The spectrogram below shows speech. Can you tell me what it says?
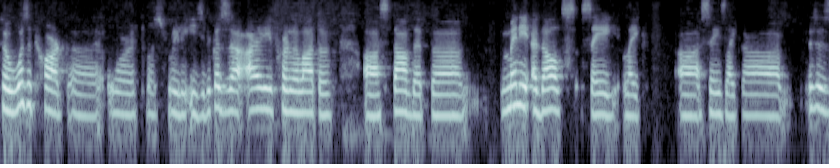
So, was it hard uh, or it was really easy? Because uh, I've heard a lot of uh, stuff that uh, many adults say, like, says like, this is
